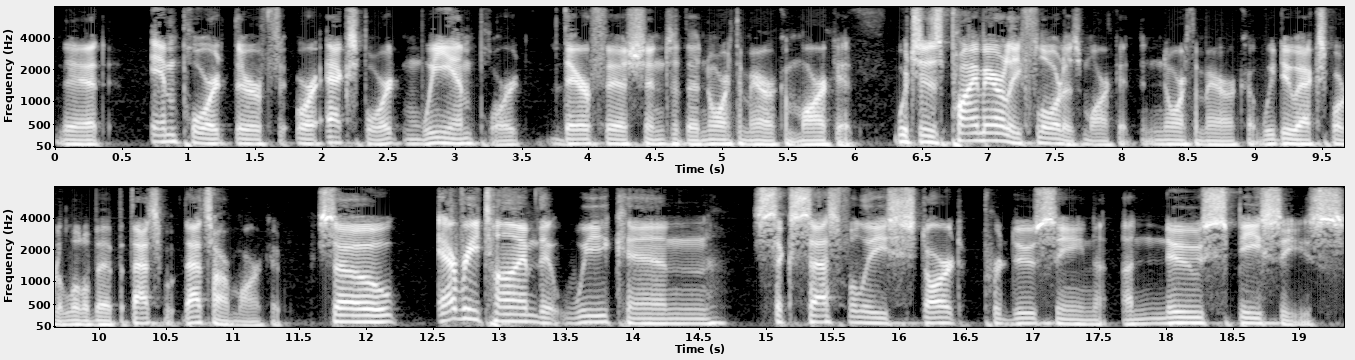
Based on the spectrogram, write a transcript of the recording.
that import their or export, and we import their fish into the North American market, which is primarily Florida's market in North America. We do export a little bit, but that's that's our market. So every time that we can successfully start producing a new species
